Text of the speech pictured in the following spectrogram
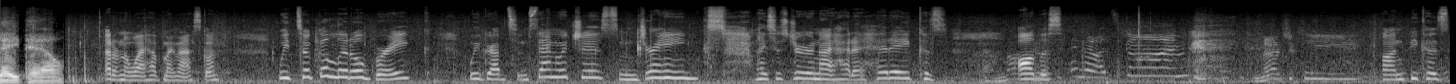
Later. I don't know why I have my mask on. We took a little break. We grabbed some sandwiches, some drinks. My sister and I had a headache because all this And now it's gone. Magically. on because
